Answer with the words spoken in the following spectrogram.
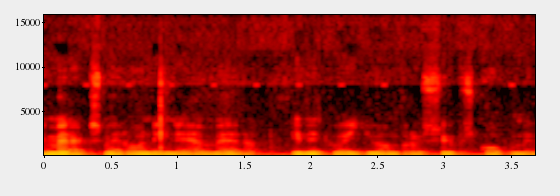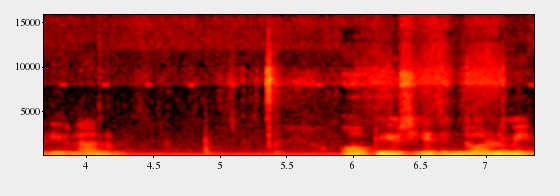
Σήμερα ξημερώνει η νέα μέρα, είναι του Αγίου Αμβροσίου Επισκόπου Μεδιολάνου, ο οποίος είχε την τόλμη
